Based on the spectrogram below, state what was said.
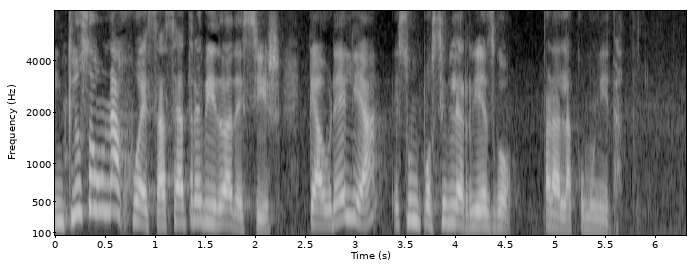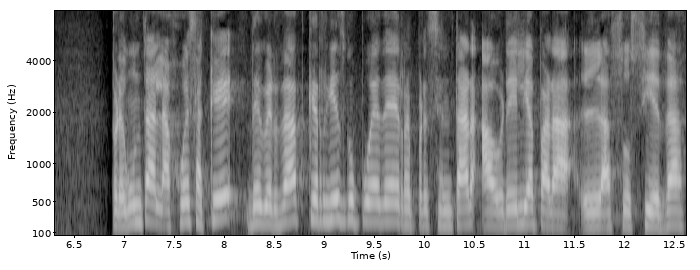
Incluso una jueza se ha atrevido a decir que Aurelia es un posible riesgo para la comunidad. Pregunta a la jueza, ¿qué de verdad qué riesgo puede representar Aurelia para la sociedad?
